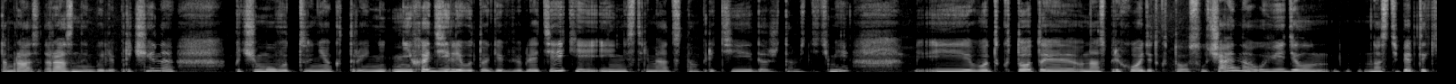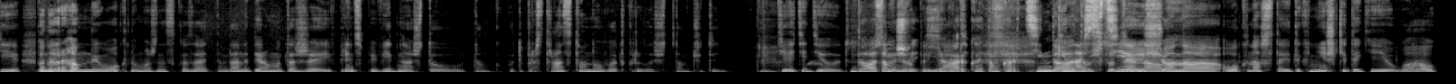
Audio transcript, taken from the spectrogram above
там раз, разные были причины почему вот некоторые не ходили в итоге в библиотеки и не стремятся там прийти даже там с детьми. И вот кто-то у нас приходит, кто случайно увидел, у нас теперь такие панорамные окна, можно сказать, там, да, на первом этаже. И, в принципе, видно, что там какое-то пространство новое открылось, что там что-то дети делают. Да, там яркое, там картинки да, на там что-то еще на окнах стоит, и книжки такие, вау.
